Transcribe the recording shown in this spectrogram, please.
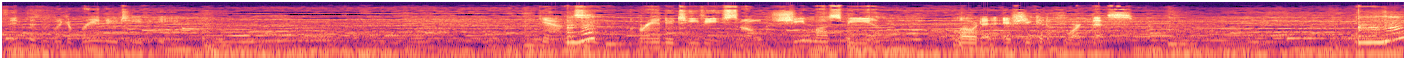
I think this is like a brand new TV. Yeah, this is Mm-hmm. a brand new TV, so she must be loaded if she can afford this. Mm-hmm.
